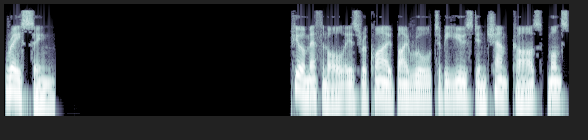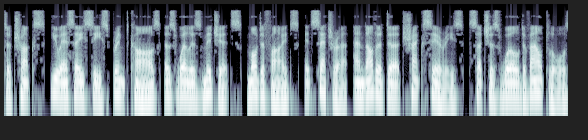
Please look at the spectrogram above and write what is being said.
Racing Pure methanol is required by rule to be used in champ cars, monster trucks, USAC sprint cars as well as midgets, modifieds, etc., and other dirt track series, such as World of Outlaws,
